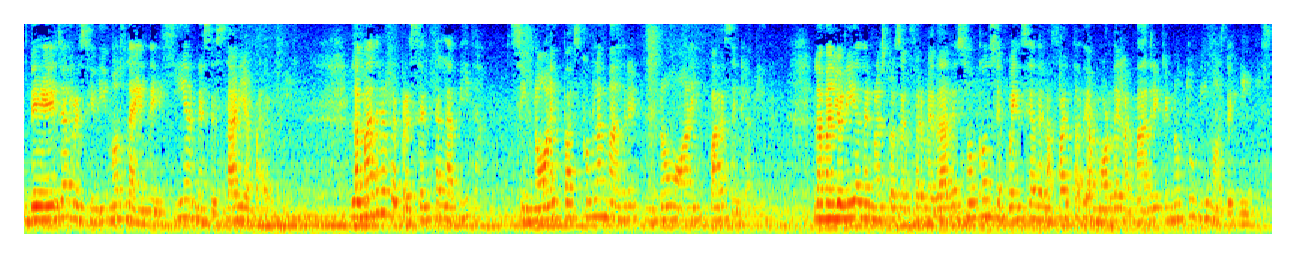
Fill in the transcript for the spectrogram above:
De ella recibimos la energía necesaria para vivir. La madre representa la vida. Si no hay paz con la madre, no hay paz en la vida. La mayoría de nuestras enfermedades son consecuencia de la falta de amor de la madre que no tuvimos de niños,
